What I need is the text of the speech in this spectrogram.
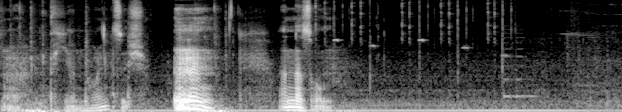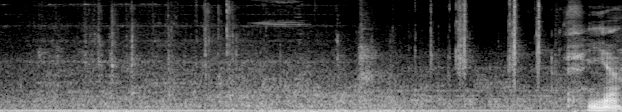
Ja, 94. Andersrum. Vier.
